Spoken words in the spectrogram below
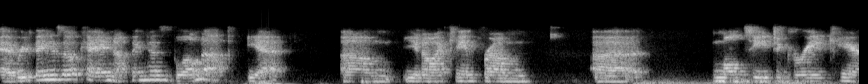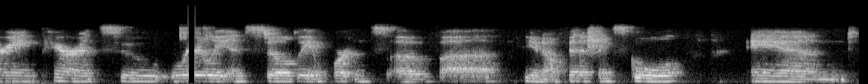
Everything is okay. Nothing has blown up yet. Um, you know, I came from uh, multi-degree carrying parents who really instilled the importance of uh, you know finishing school and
